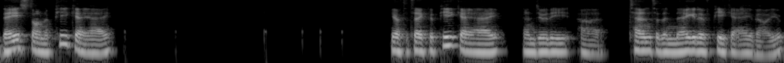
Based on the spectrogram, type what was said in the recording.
based on a pKa, you have to take the pKa and do the uh, 10 to the negative pKa value.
